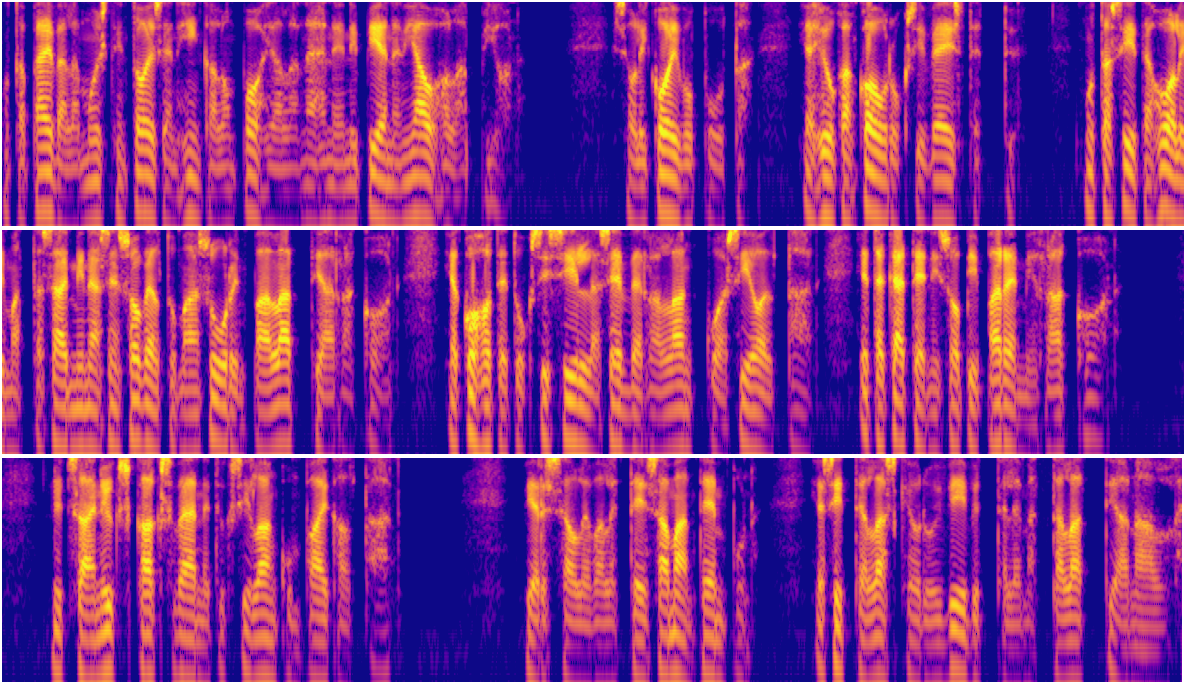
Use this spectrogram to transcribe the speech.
Mutta päivällä muistin toisen hinkalon pohjalla nähneeni pienen jauholapion. Se oli koivupuuta ja hiukan kouruksi veistetty – mutta siitä huolimatta sain minä sen soveltumaan suurimpaan lattiarakoon ja kohotetuksi sillä sen verran lankkua sijoiltaan, että käteni sopi paremmin rakoon. Nyt sain yksi kaksi väännetyksi lankun paikaltaan. Vieressä olevalle tein saman tempun ja sitten laskeuduin viivyttelemättä lattian alle.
